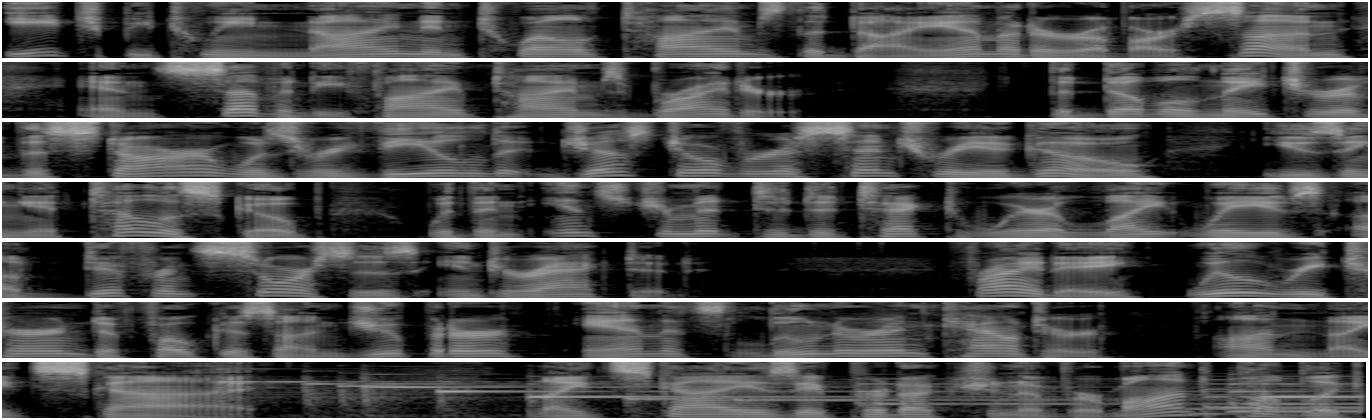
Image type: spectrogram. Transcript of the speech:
each between 9 and 12 times the diameter of our Sun and 75 times brighter. The double nature of the star was revealed just over a century ago using a telescope with an instrument to detect where light waves of different sources interacted. Friday, we'll return to focus on Jupiter and its lunar encounter on Night Sky. Night Sky is a production of Vermont Public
